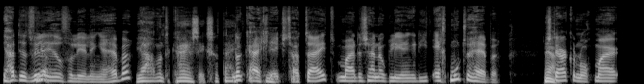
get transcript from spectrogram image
Ja, dat willen ja. heel veel leerlingen hebben. Ja, want dan krijgen ze extra tijd. Dan krijg je extra tijd, maar er zijn ook leerlingen die het echt moeten hebben. Ja. Sterker nog, maar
